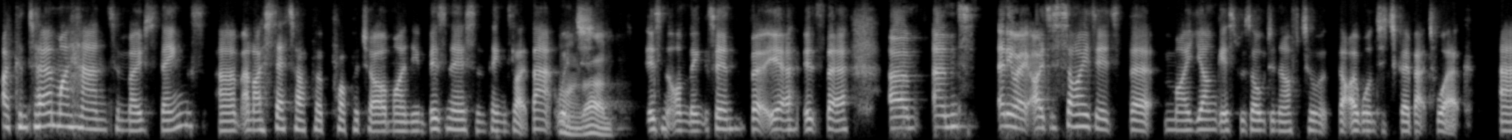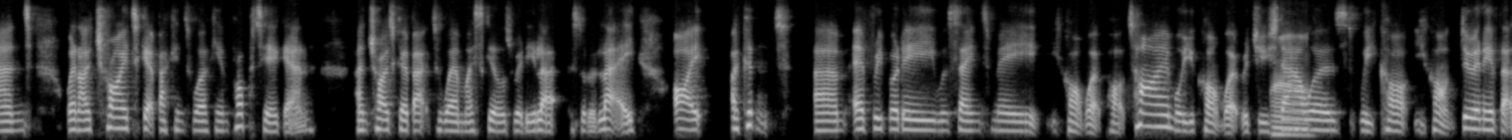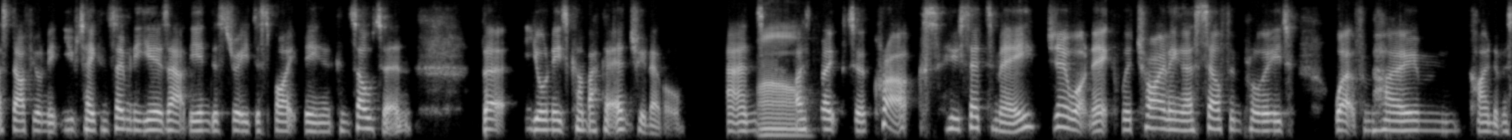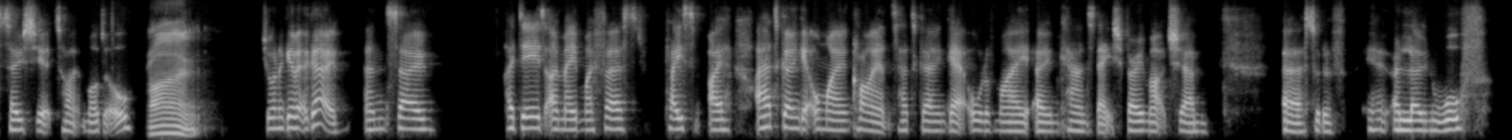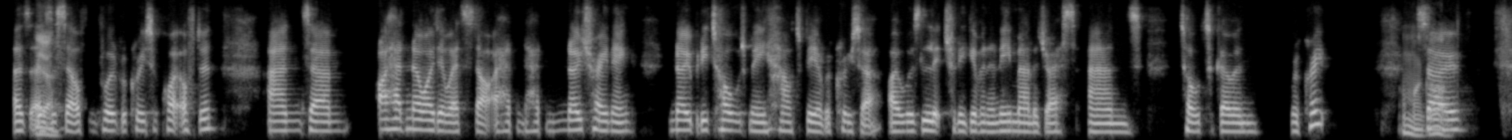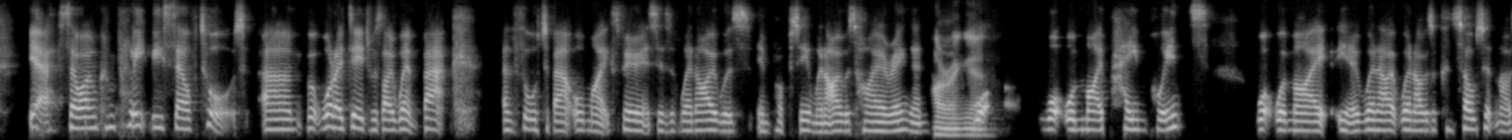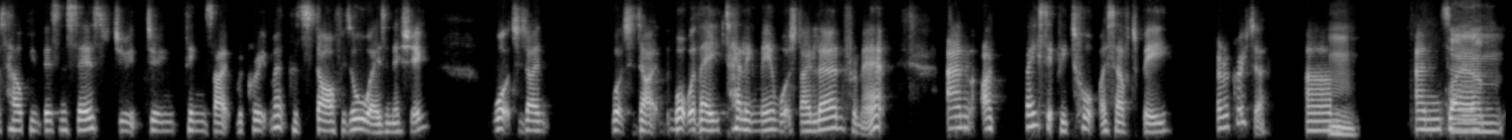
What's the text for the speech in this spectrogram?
I can turn my hand to most things, um, and I set up a proper childminding business and things like that, oh which oh isn't on LinkedIn, but yeah, it's there. Um, and anyway, I decided that my youngest was old enough to that I wanted to go back to work. And when I tried to get back into working in property again and tried to go back to where my skills really le- sort of lay, I I couldn't. Um, everybody was saying to me, "You can't work part time, or you can't work reduced wow. hours. We can't. You can't do any of that stuff. You're you've taken so many years out of the industry, despite being a consultant, that you'll need to come back at entry level." And wow. I spoke to Crux, who said to me, Do you know what, Nick? We're trialing a self employed work from home kind of associate type model. Right. Do you want to give it a go? And so I did. I made my first place. I, I had to go and get all my own clients, had to go and get all of my own candidates, very much um, uh, sort of you know, a lone wolf as, as a self employed recruiter quite often. And um, I had no idea where to start. I hadn't had no training. Nobody told me how to be a recruiter. I was literally given an email address and told to go and recruit. Oh my so, God. yeah, so I'm completely self taught. Um, but what I did was I went back and thought about all my experiences of when I was in property and when I was hiring and hiring, yeah. what, what were my pain points what were my you know when i when i was a consultant and i was helping businesses do, doing things like recruitment because staff is always an issue what did i what did i what were they telling me and what did i learn from it and i basically taught myself to be a recruiter um, mm. and uh, I, um,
